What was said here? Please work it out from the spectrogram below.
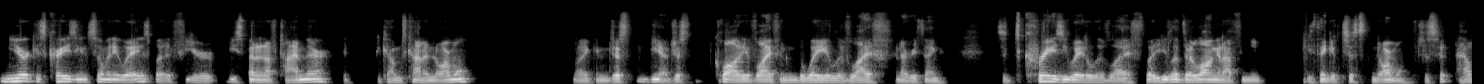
New York is crazy in so many ways, but if you're you spend enough time there, it becomes kind of normal. Like and just you know, just quality of life and the way you live life and everything. It's a crazy way to live life, but you live there long enough and you you think it's just normal, just how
